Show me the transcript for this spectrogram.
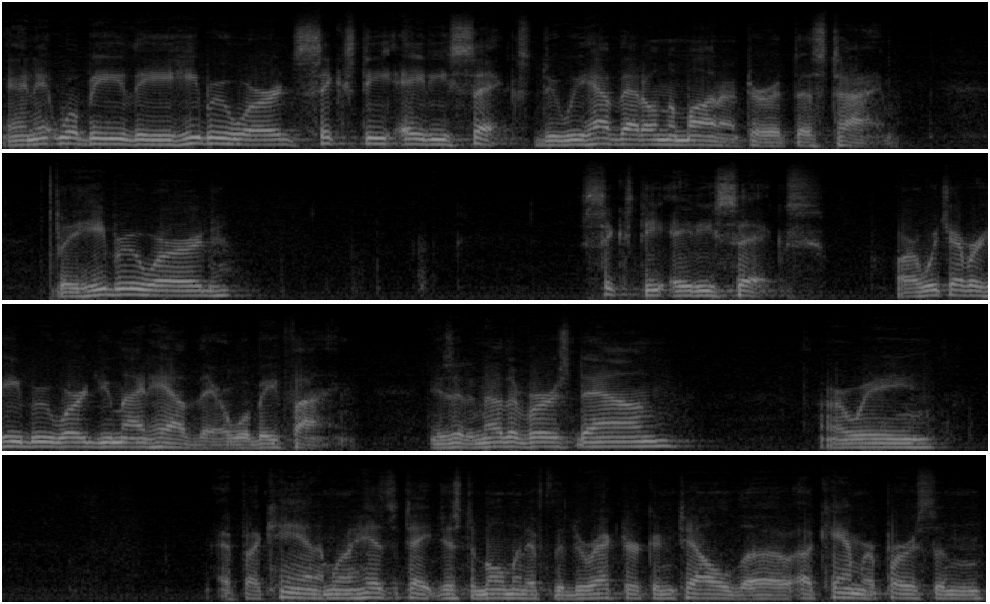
and it will be the Hebrew word 6086. Do we have that on the monitor at this time? The Hebrew word 6086, or whichever Hebrew word you might have there will be fine. Is it another verse down? Are we, if I can, I'm going to hesitate just a moment if the director can tell the, a camera person,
